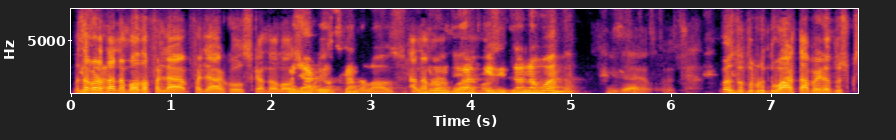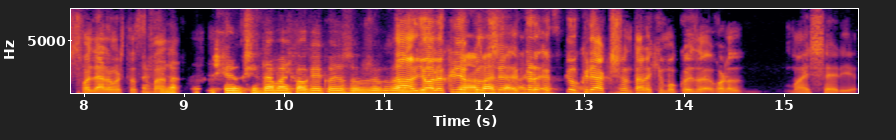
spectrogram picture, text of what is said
Mas agora Exato. está na moda falhar, falhar gols escandalosos. Aqueles isso. escandalosos. Tá na o Bruno moda, Duarte tá na quis entrar na onda. Exato. Mas o do Bruno Duarte está à beira dos que se falharam esta semana. Vocês querem acrescentar mais qualquer coisa sobre o jogo de Não, e olha, eu queria, basta, eu queria- queria acrescentar aqui uma coisa agora mais séria.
